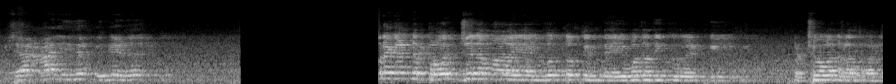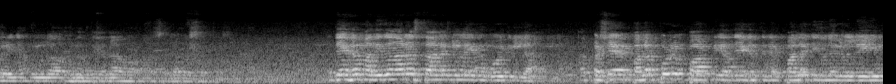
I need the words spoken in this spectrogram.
പക്ഷെ ആ രീതിയിൽ പിന്നീട് കണ്ട് പ്രോജ്വലമായ യുവത്വത്തിന്റെ യുവതയ്ക്ക് വേണ്ടി പ്രക്ഷോഭം നടത്തുവാൻ കഴിഞ്ഞിട്ടുള്ള ഒരു നേതാവാണ് അദ്ദേഹം അധികാര സ്ഥാനങ്ങളിലേക്ക് പോയിട്ടില്ല. പക്ഷേ പലപ്പോഴും പാർട്ടി അദ്ദേഹത്തിന്റെ പല ജില്ലകളിലെയും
